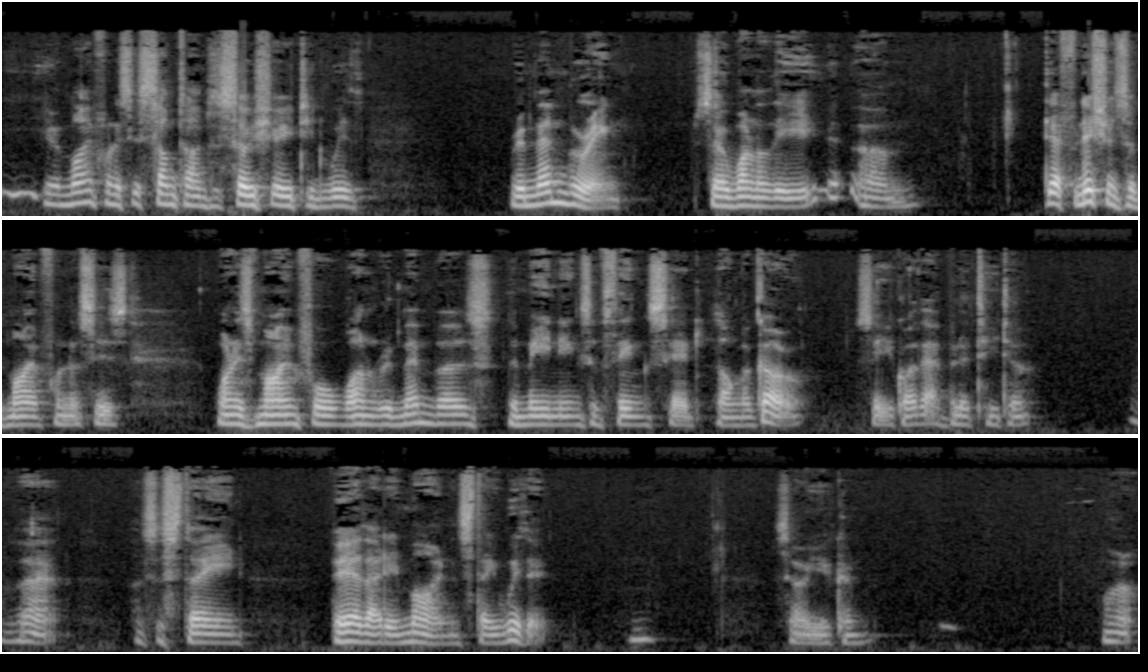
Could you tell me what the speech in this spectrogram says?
you know, mindfulness is sometimes associated with remembering. So, one of the um, definitions of mindfulness is one is mindful, one remembers the meanings of things said long ago. So, you've got that ability to that and sustain, bear that in mind and stay with it. So, you can, well,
